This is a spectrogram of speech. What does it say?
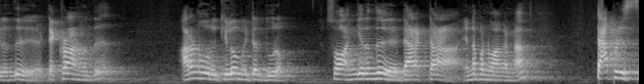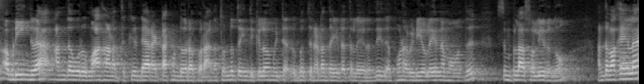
இருந்து டெக்ரான் வந்து அறநூறு கிலோமீட்டர் தூரம். ஸோ அங்கேருந்து டேரெக்டாக என்ன பண்ணுவாங்கன்னா டாப்ரிஸ் அப்படிங்கிற அந்த ஒரு மாகாணத்துக்கு டைரெக்டாக கொண்டு வர போகிறாங்க தொண்ணூத்தைந்து கிலோமீட்டர் விபத்து நடந்த இடத்துல இருந்து இதை போன வீடியோலேயே நம்ம வந்து சிம்பிளாக சொல்லியிருந்தோம். அந்த வகையில்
